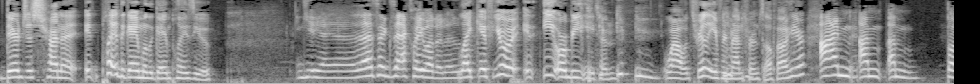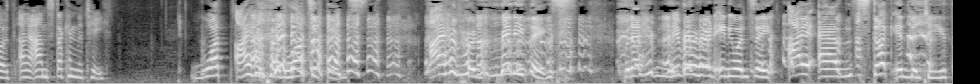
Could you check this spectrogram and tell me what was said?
they're just trying to it, play the game while the game plays you. Yeah, yeah, that's exactly what it is. Like if you're eat or be eaten. wow, it's really every man for himself out here. I'm, I'm, I'm both, and I'm stuck in the teeth. What I have heard lots of things. I have heard many things. But I have never heard anyone say I am stuck in the teeth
